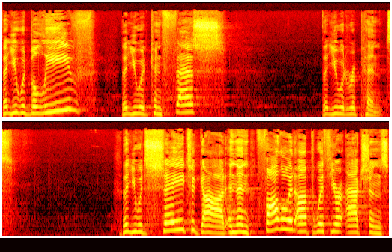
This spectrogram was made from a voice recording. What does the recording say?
That you would believe, that you would confess, that you would repent. That you would say to God and then follow it up with your actions.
